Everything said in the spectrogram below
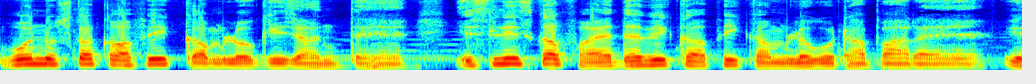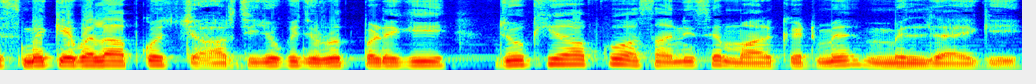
वो नुस्खा काफ़ी कम लोग ही जानते हैं, इसलिए इसका फ़ायदा भी काफ़ी कम लोग उठा पा रहे हैं। इसमें केवल आपको चार चीज़ों की ज़रूरत पड़ेगी, जो कि आपको आसानी से मार्केट में मिल जाएगी।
